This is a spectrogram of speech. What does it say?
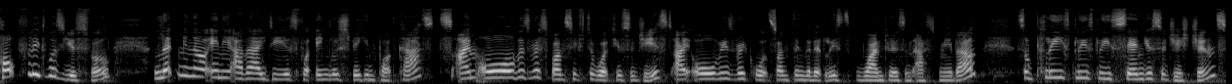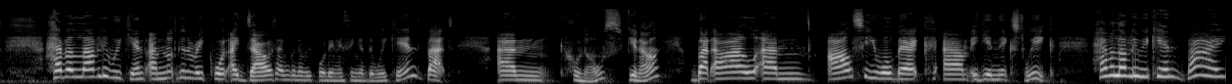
Hopefully, it was useful. Let me know any other ideas for English speaking podcasts. I'm always responsive to what you suggest. I always record something that at least one person asked me about. So please, please, please send your suggestions. Have a lovely weekend. I'm not going to record, I doubt I'm going to record anything at the weekend, but um, who knows, you know? But I'll, um, I'll see you all back um, again next week. Have a lovely weekend. Bye.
